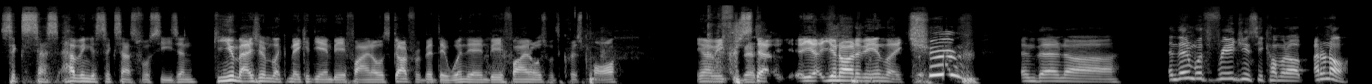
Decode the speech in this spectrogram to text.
success having a successful season? Can you imagine them like making the NBA finals? God forbid they win the NBA finals with Chris Paul. You know what I mean? Steph- yeah, you know what I mean? Like, and then uh and then with free agency coming up, I don't know.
